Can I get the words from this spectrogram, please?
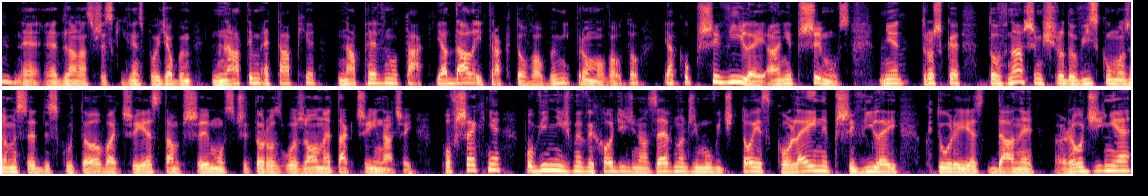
Mhm. e, e, dla nas wszystkich. Więc powiedziałbym, na tym etapie na pewno tak. Ja dalej traktowałbym i promował to jako przywilej, a nie przymus. Nie troszkę to w naszym środowisku możemy sobie dyskutować, czy jest tam przymus, czy to rozłożone tak czy inaczej. Powszechnie powinniśmy wychodzić na zewnątrz i mówić, to jest kolejny przywilej, który jest dany rodzinie,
